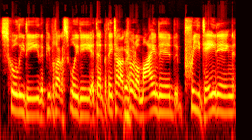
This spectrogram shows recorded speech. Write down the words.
Schooly D. That people talk about Schooly D, then but they talk about yeah. Criminal Minded, predating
